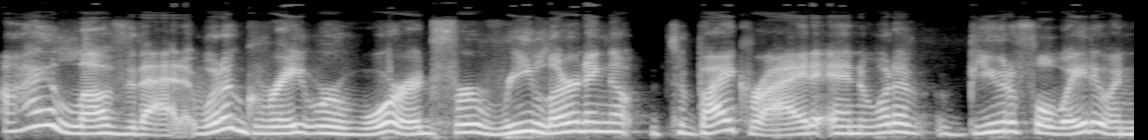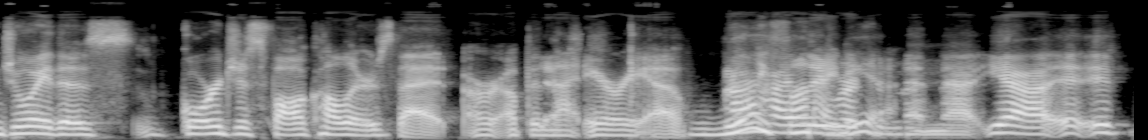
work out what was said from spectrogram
I love that. What a great reward for relearning to bike ride, and what a beautiful way to enjoy those gorgeous fall colors that are up in Yes. that area. Really I fun highly idea. recommend that. Yeah, it, it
